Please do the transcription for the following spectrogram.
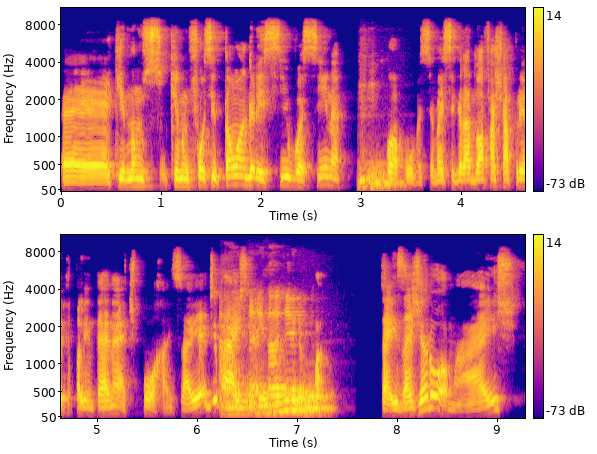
é, que, não, que não fosse tão agressivo assim, né? Uhum. Pô, pô, você vai se graduar faixa preta pela internet? Porra, isso aí é demais. Ah, né? exagerou já exagerou, mas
